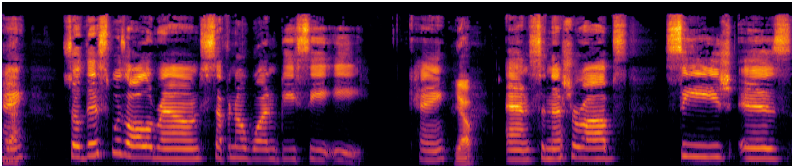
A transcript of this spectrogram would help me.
Okay, so this was all around 701 BCE. Okay, Yep. and Sennacherib's siege is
